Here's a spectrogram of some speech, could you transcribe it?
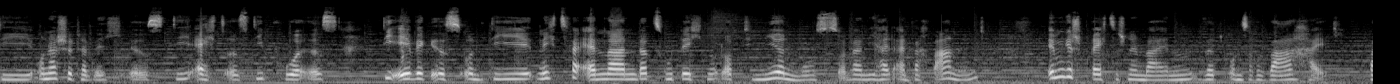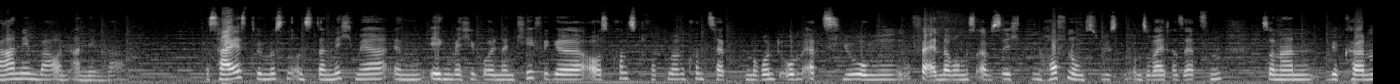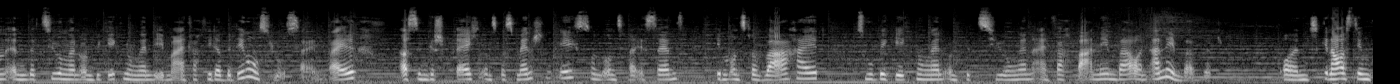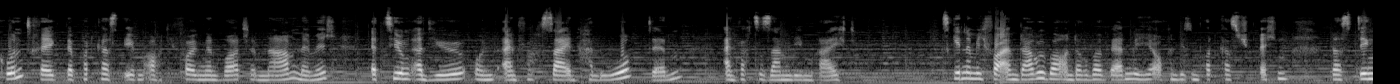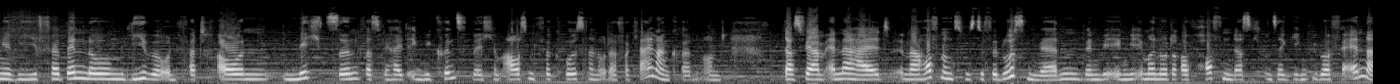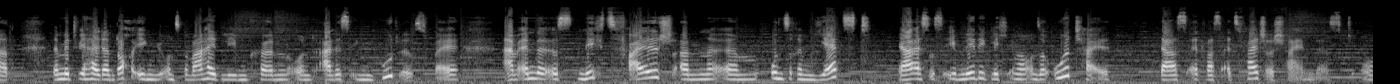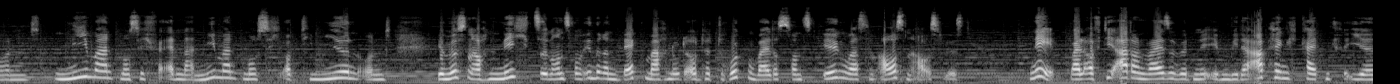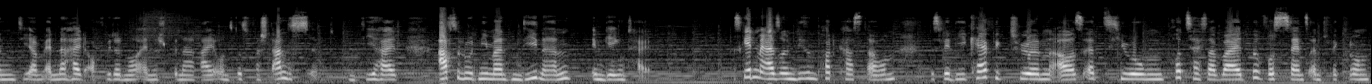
die unerschütterlich ist, die echt ist, die pur ist, die ewig ist und die nichts verändern, dazu dichten und optimieren muss, sondern die halt einfach wahrnimmt. Im Gespräch zwischen den beiden wird unsere Wahrheit wahrnehmbar und annehmbar. Das heißt, wir müssen uns dann nicht mehr in irgendwelche goldenen Käfige aus Konstrukten und Konzepten rund um Erziehung, Veränderungsabsichten, Hoffnungswüsten und so weiter setzen, sondern wir können in Beziehungen und Begegnungen eben einfach wieder bedingungslos sein, weil aus dem Gespräch unseres Menschen-Ichs und unserer Essenz eben unsere Wahrheit zu Begegnungen und Beziehungen einfach wahrnehmbar und annehmbar wird. Und genau aus dem Grund trägt der Podcast eben auch die folgenden Worte im Namen, nämlich Erziehung Adieu und einfach sein Hallo, denn einfach Zusammenleben reicht. Es geht nämlich vor allem darüber, und darüber werden wir hier auch in diesem Podcast sprechen, dass Dinge wie Verbindung, Liebe und Vertrauen nichts sind, was wir halt irgendwie künstlich im Außen vergrößern oder verkleinern können. Und dass wir am Ende halt in einer Hoffnungswüste verdursten werden, wenn wir irgendwie immer nur darauf hoffen, dass sich unser Gegenüber verändert, damit wir halt dann doch irgendwie unsere Wahrheit leben können und alles irgendwie gut ist. Weil am Ende ist nichts falsch an ähm, unserem Jetzt. Ja, es ist eben lediglich immer unser Urteil das etwas als falsch erscheinen lässt. Und niemand muss sich verändern, niemand muss sich optimieren und wir müssen auch nichts in unserem Inneren wegmachen oder unterdrücken, weil das sonst irgendwas im Außen auslöst. Nee, weil auf die Art und Weise würden wir eben wieder Abhängigkeiten kreieren, die am Ende halt auch wieder nur eine Spinnerei unseres Verstandes sind und die halt absolut niemanden dienen. Im Gegenteil. Es geht mir also in diesem Podcast darum, dass wir die Käfigtüren aus Erziehung, Prozessarbeit, Bewusstseinsentwicklung,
